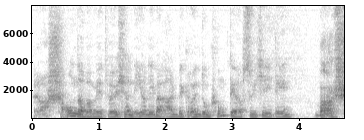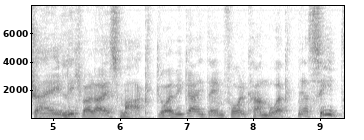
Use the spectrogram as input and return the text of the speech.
Ja, schon, aber mit welcher neoliberalen Begründung kommt er auf solche Ideen? Wahrscheinlich, weil er als Marktgläubiger in dem Fall keinen Markt mehr sieht.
